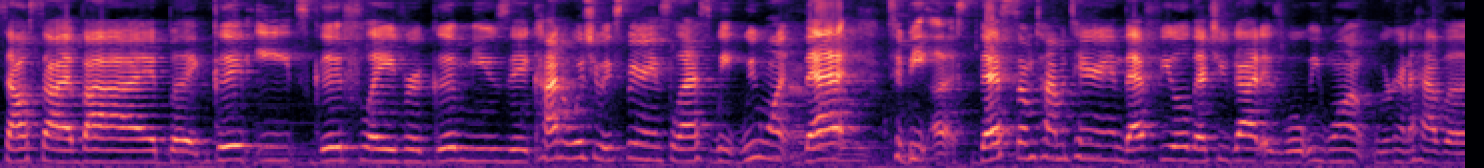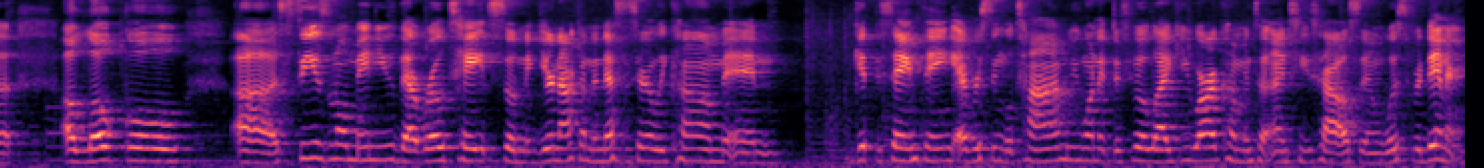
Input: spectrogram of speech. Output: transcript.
Southside vibe, but good eats, good flavor, good music, kind of what you experienced last week. We want Absolutely. that to be us. That's Sometimitarian. That feel that you got is what we want. We're gonna have a a local uh, seasonal menu that rotates, so you're not gonna necessarily come and get the same thing every single time. We want it to feel like you are coming to Auntie's house and what's for dinner.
